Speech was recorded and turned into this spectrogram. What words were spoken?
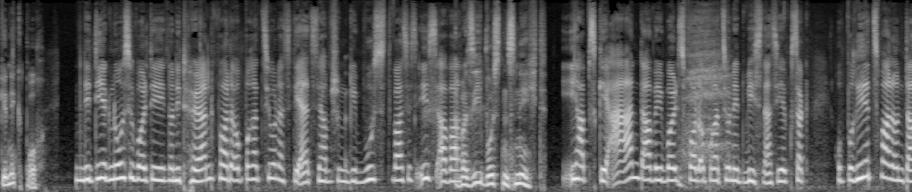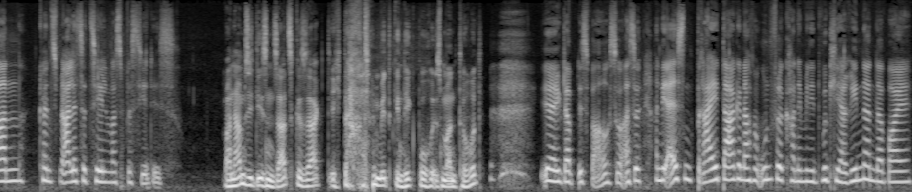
Genickbruch. Die Diagnose wollte ich noch nicht hören vor der Operation. Also die Ärzte haben schon gewusst, was es ist, aber. Aber Sie wussten es nicht. Ich habe es geahnt, aber ich wollte es vor der Operation nicht wissen. Also ich habe gesagt, operiert mal und dann könnt ihr mir alles erzählen, was passiert ist. Wann haben Sie diesen Satz gesagt? Ich dachte, mit Genickbruch ist man tot? Ja, ich glaube, das war auch so. Also an die ersten drei Tage nach dem Unfall kann ich mich nicht wirklich erinnern. Da war ich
